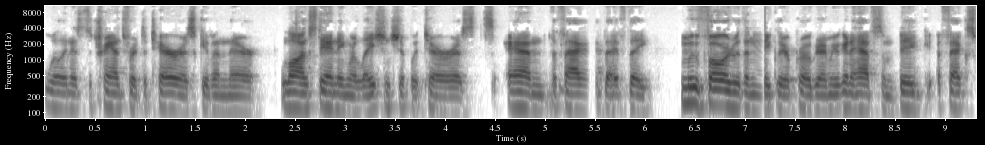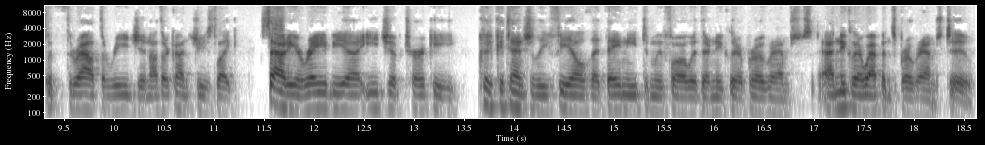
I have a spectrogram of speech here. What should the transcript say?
willingness to transfer it to terrorists, given their long-standing relationship with terrorists, and the fact that if they move forward with a nuclear program, you're going to have some big effects with throughout the region. Other countries like Saudi Arabia, Egypt, Turkey could potentially feel that they need to move forward with their nuclear programs, uh, nuclear weapons programs too.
